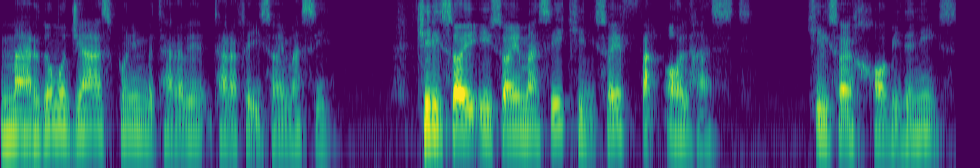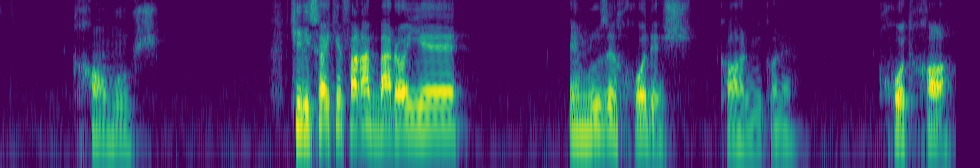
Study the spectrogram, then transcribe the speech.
مردم رو جذب کنیم به طرف, طرف عیسی مسیح. کلیسای عیسی مسیح کلیسای فعال هست. کلیسای خوابیده نیست. خاموش. کلیسایی که فقط برای امروز خودش کار می‌کنه. خودخواه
